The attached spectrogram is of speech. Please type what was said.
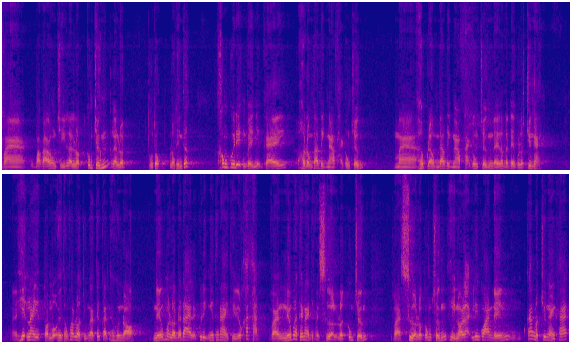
Và cũng báo cáo đồng chí là luật công chứng là luật thủ tục, luật hình thức. Không quy định về những cái hợp đồng giao dịch nào phải công chứng, mà hợp đồng giao dịch nào phải công chứng, đấy là vấn đề của luật chuyên ngành. Hiện nay toàn bộ hệ thống pháp luật chúng ta tiếp cận theo hướng đó. Nếu mà luật đất đai lại quy định như thế này thì nó khác hẳn. Và nếu mà thế này thì phải sửa luật công chứng. Và sửa luật công chứng thì nó lại liên quan đến các luật chuyên ngành khác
